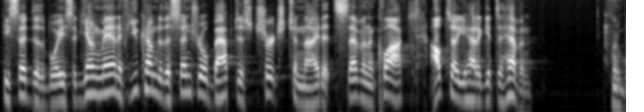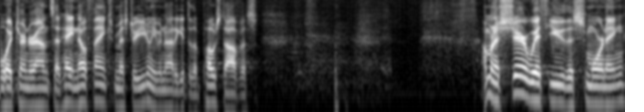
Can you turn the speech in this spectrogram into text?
he said to the boy, He said, Young man, if you come to the Central Baptist Church tonight at 7 o'clock, I'll tell you how to get to heaven. The boy turned around and said, Hey, no thanks, mister. You don't even know how to get to the post office. I'm going to share with you this morning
